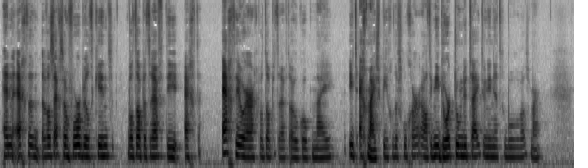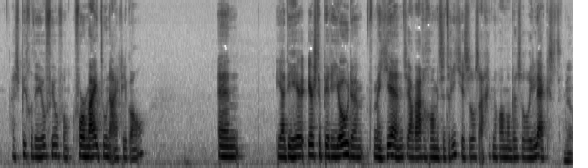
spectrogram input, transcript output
En echt een, was echt zo'n voorbeeldkind wat dat betreft. Die echt, echt heel erg wat dat betreft ook op mij... Iets echt mij spiegelde vroeger. Had ik niet door toen de tijd, toen hij net geboren was. Maar hij spiegelde heel veel van, voor mij toen eigenlijk al. En ja, die eerste periode met Jens, ja, waren gewoon met z'n drietjes. Dat was eigenlijk nog allemaal best wel relaxed. Ja.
